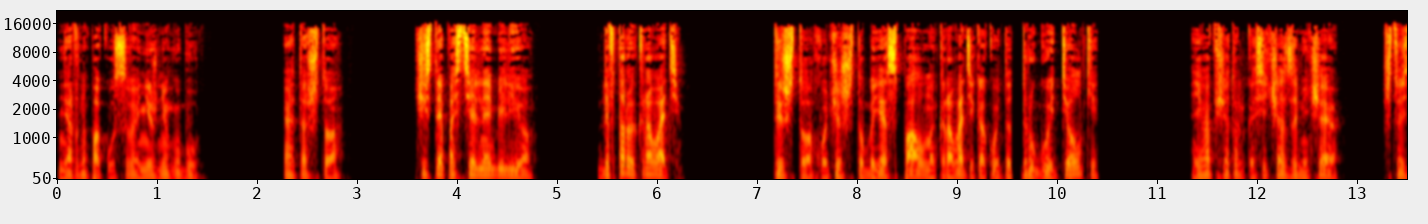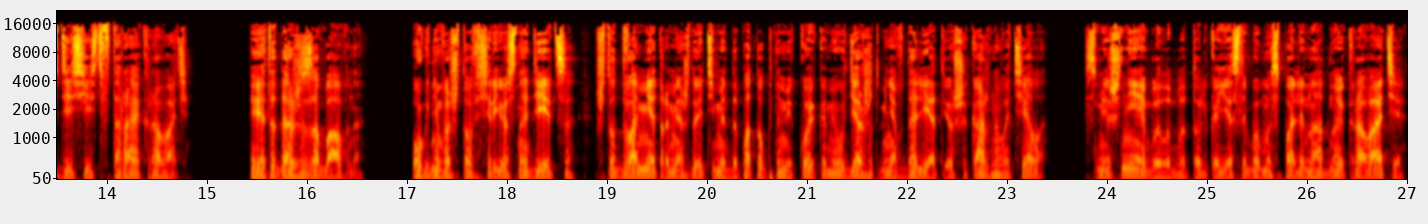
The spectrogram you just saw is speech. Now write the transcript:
нервно покусывая нижнюю губу. «Это что?» «Чистое постельное белье. Для второй кровати». «Ты что, хочешь, чтобы я спал на кровати какой-то другой тёлки?» Я вообще только сейчас замечаю, что здесь есть вторая кровать. И это даже забавно. Огнева что, всерьез надеется, что два метра между этими допотопными койками удержат меня вдали от ее шикарного тела? Смешнее было бы, только если бы мы спали на одной кровати,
